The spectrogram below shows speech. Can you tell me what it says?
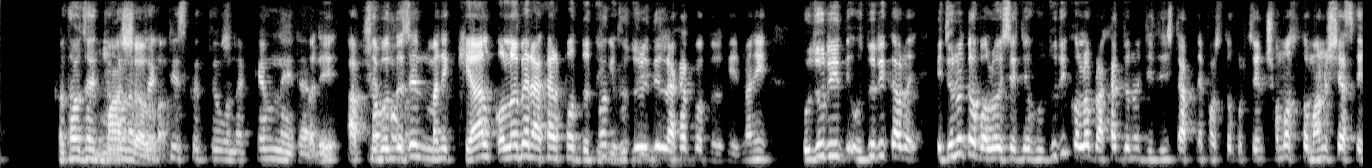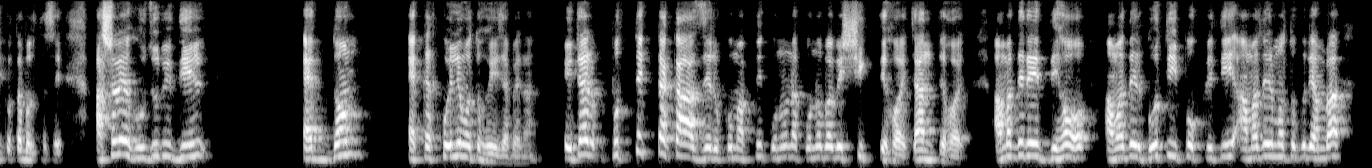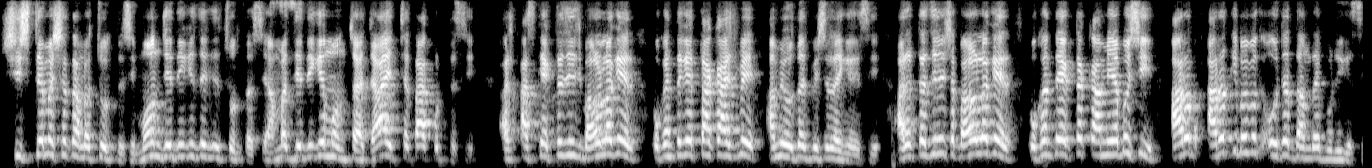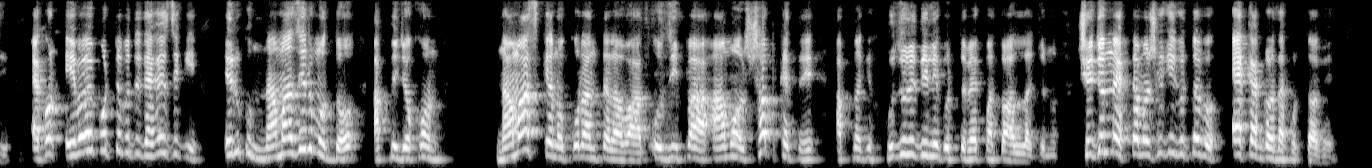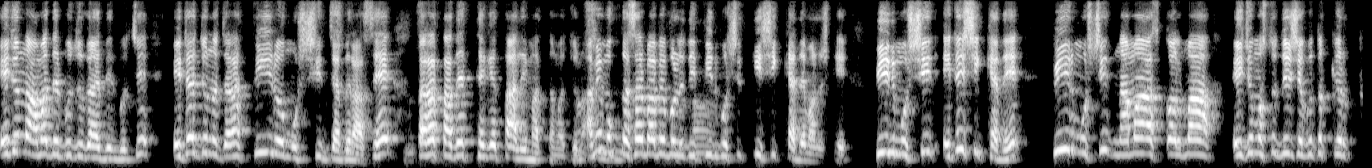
কোথাও যাইতে। প্র্যাকটিস করতে না? কেমনে এটা মানে আপনি বলতেছেন মানে খেয়াল কলবে রাখার পদ্ধতি কি। হুজুরি দিল রাখার পদ্ধতি কি? মানে হুজুরি হুজুরি কারণে এই জন্য তো বলা হয়েছে যে হুজুরি কলব রাখার জন্য যে জিনিসটা আপনি প্রশ্ন করছেন সমস্ত মানুষই আজকে কথা বলতেছে। আসলে হুজুরি দিল একদম একটা কইলে মতো হয়ে যাবে না। এটার প্রত্যেকটা কাজ যেরকম আপনি কোনো না কোনোভাবে শিখতে হয়, জানতে হয়। আমাদের এই দেহ, আমাদের গতি, প্রকৃতি, আমাদের মতো করে আমরা সিস্টেমের সাথে আমরা চলতেছি। মন যেদিকে যেদিকে চলতেছে, আমরা যেদিকে মন চায়, যা ইচ্ছা তা করতেছি। আজকে একটা জিনিস ভালো লাগে, ওখান থেকে টাকা আসবে, আমি ওটার পিছনে লেগে গেছি। আরেকটা জিনিস ভালো লাগে, ওখান থেকে একটা কামিয়া বসি আরও আরও কীভাবে ওইটার দান্দায় পড়ে গেছি। এখন এভাবে পড়তে পড়তে দেখা গেছে কি, এরকম নামাজের মধ্যে আপনি যখন নামাজ কেন কোরআন তেলাওয়াত ওজিফা আমল সব ক্ষেত্রে আপনাকে হুজুরি দিলে করতে হবে একমাত্র আল্লাহর জন্য। সেই জন্য একটা মানুষকে কি করতে হবে? একাগ্রতা করতে হবে। এই জন্য আমাদের বুজুর্গ দিন বলছে এটার জন্য যারা পীর ও মসজিদ যাদের আছে তারা তাদের থেকে তালিমাত নেওয়ার জন্য। আমি মুক্তাসার ভাবে বলে দিই পীর মসজিদ কি শিক্ষা দেয় মানুষকে? পীর মসজিদ এটাই শিক্ষা দেয় পীর মুর্শিদ নামাজ কলমা এই সমস্ত জিনিস এগুলো তো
